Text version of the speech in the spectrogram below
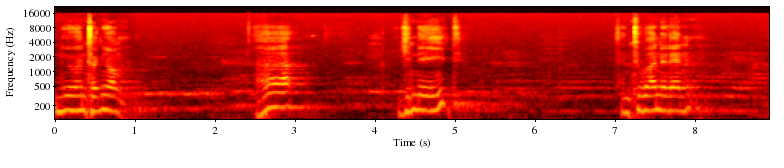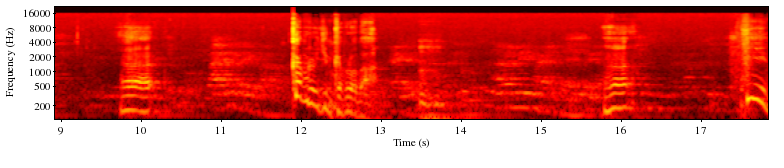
nuyu woon ak ñoom ah jinne yi it Sëñ Tuubaa ne leen ah kabro jin kabro baa ah yéen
